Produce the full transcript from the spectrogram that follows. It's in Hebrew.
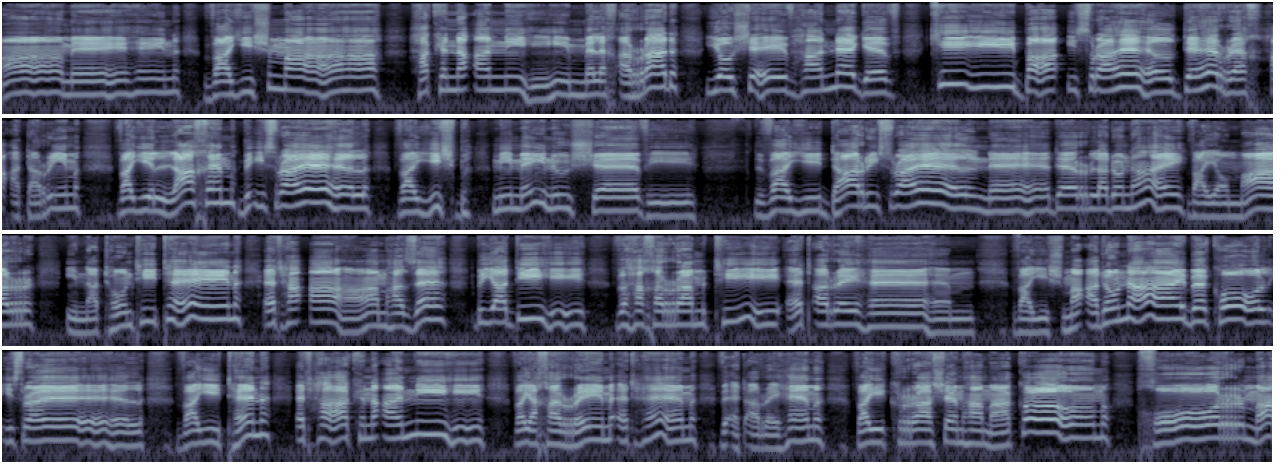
אמן. וישמע הכנעני מלך ערד יושב הנגב כי בא ישראל דרך האתרים וילחם בישראל וישב ממנו שבי וידר ישראל נדר לאדוני, ויאמר אם נתון תיתן את העם הזה בידי, והחרמתי את עריהם. וישמע אדוני בקול ישראל, וייתן את הכנעני, ויחרם אתהם ואת עריהם, ויקרא שם המקום Horma.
